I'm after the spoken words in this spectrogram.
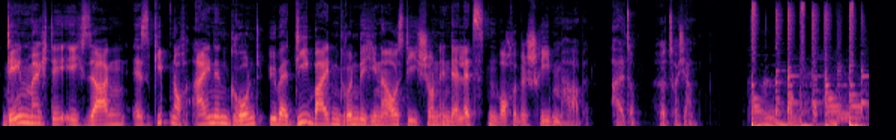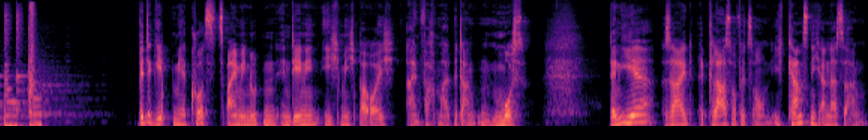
den möchte ich sagen, es gibt noch einen Grund über die beiden Gründe hinaus, die ich schon in der letzten Woche beschrieben habe. Also, hört's euch an. Bitte gebt mir kurz zwei Minuten, in denen ich mich bei euch einfach mal bedanken muss. Denn ihr seid a class of its own. Ich kann es nicht anders sagen.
